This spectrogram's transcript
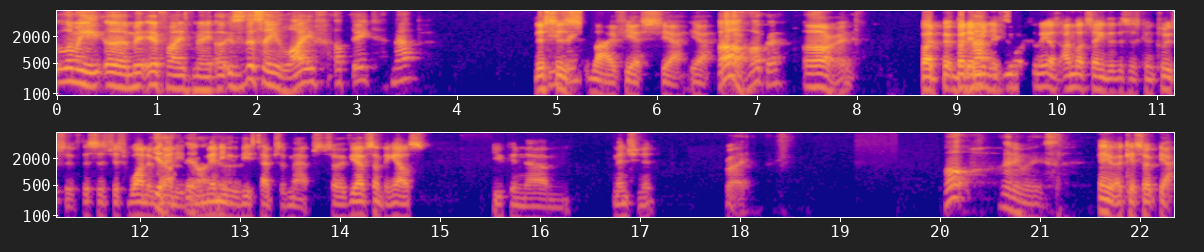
let me, uh, if I may, uh, is this a live update map? This is think? live. Yes. Yeah. Yeah. Oh, okay. All right. But but, but I mean, if you want something else, I'm not saying that this is conclusive. This is just one of yeah, many. There yeah, are many yeah. of these types of maps. So if you have something else, you can um, mention it. Right. Well, anyways. Anyway, okay, so yeah,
